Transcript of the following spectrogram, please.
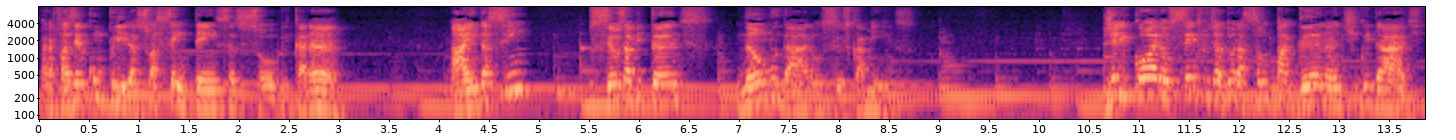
para fazer cumprir a sua sentença sobre Canaã. Ainda assim, os seus habitantes não mudaram os seus caminhos. Jericó era o centro de adoração pagã na antiguidade.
